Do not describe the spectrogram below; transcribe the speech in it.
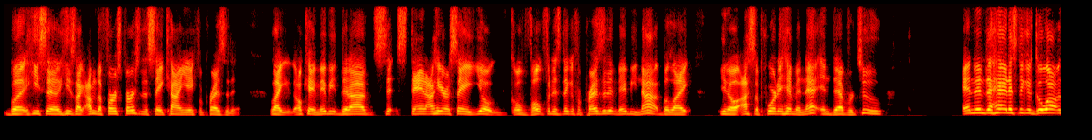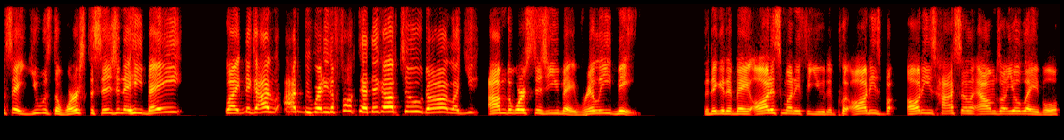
but he said he's like, I'm the first person to say Kanye for president. Like, okay, maybe did I sit, stand out here and say, yo, go vote for this nigga for president? Maybe not, but like, you know, I supported him in that endeavor too. And then to have this nigga go out and say you was the worst decision that he made, like nigga, I'd, I'd be ready to fuck that nigga up too, dog. Like you, I'm the worst decision you made. Really, me, the nigga that made all this money for you to put all these all these high selling albums on your label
